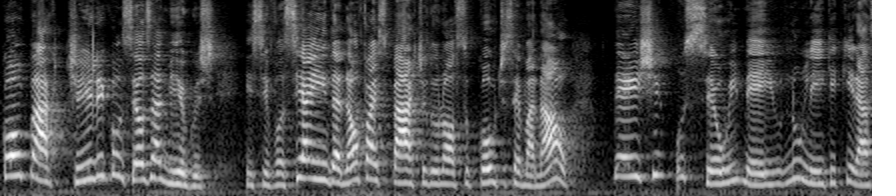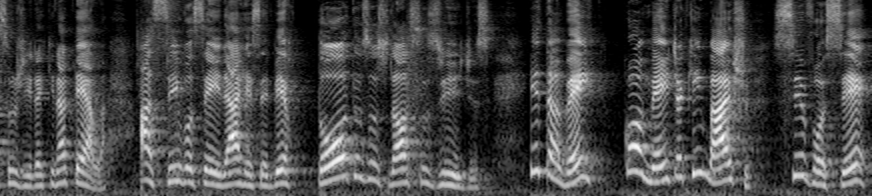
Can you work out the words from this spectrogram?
compartilhe com seus amigos. E se você ainda não faz parte do nosso coach semanal, deixe o seu e-mail no link que irá surgir aqui na tela. Assim você irá receber todos os nossos vídeos. E também comente aqui embaixo se você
